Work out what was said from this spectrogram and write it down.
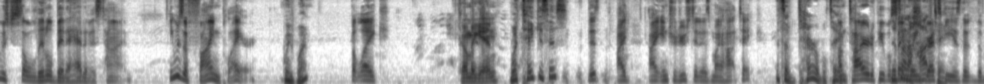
was just a little bit ahead of his time. He was a fine player, Wait, what? but like Come again. What take is this? this, I I introduced it as my hot take. It's a terrible take. I'm tired of people That's saying not Wayne Gretzky take. is the, the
